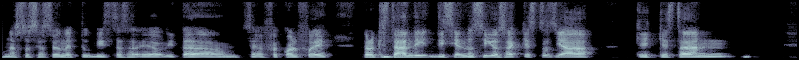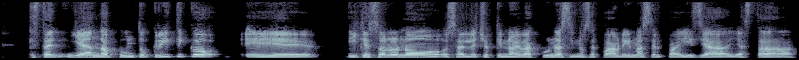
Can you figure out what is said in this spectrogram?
una asociación de turistas, eh, ahorita se me fue cuál fue, pero que estaban diciendo, sí, o sea, que estos ya que, están, que están llegando a punto crítico eh, y que solo no, o sea, el hecho de que no hay vacunas y no se puede abrir más el país ya, ya está, o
